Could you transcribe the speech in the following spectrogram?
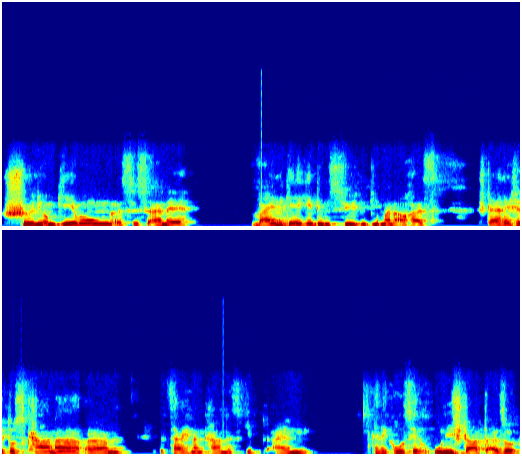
schöne Umgebung. Es ist eine Weingegend im Süden, die man auch als steirische Toskana ähm, bezeichnen kann. Es gibt ein, eine große Unistadt, also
